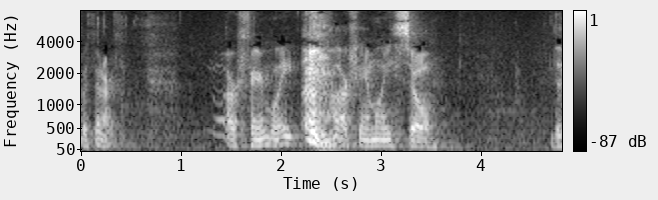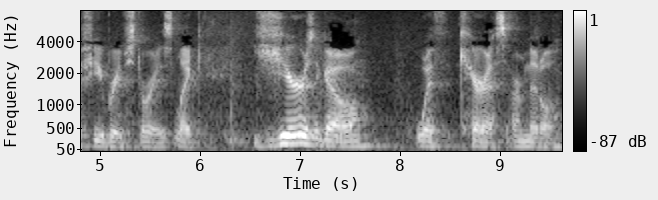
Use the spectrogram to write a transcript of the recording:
within our our family, our family. So the few brief stories, like years ago with Karis, our middle,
